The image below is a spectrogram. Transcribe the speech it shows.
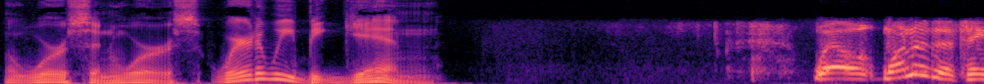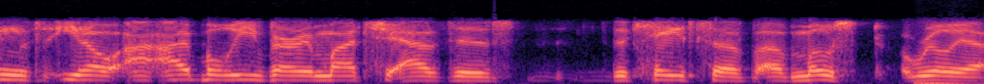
worse and worse. Where do we begin? Well, one of the things, you know, I, I believe very much, as is the case of, of most really uh,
